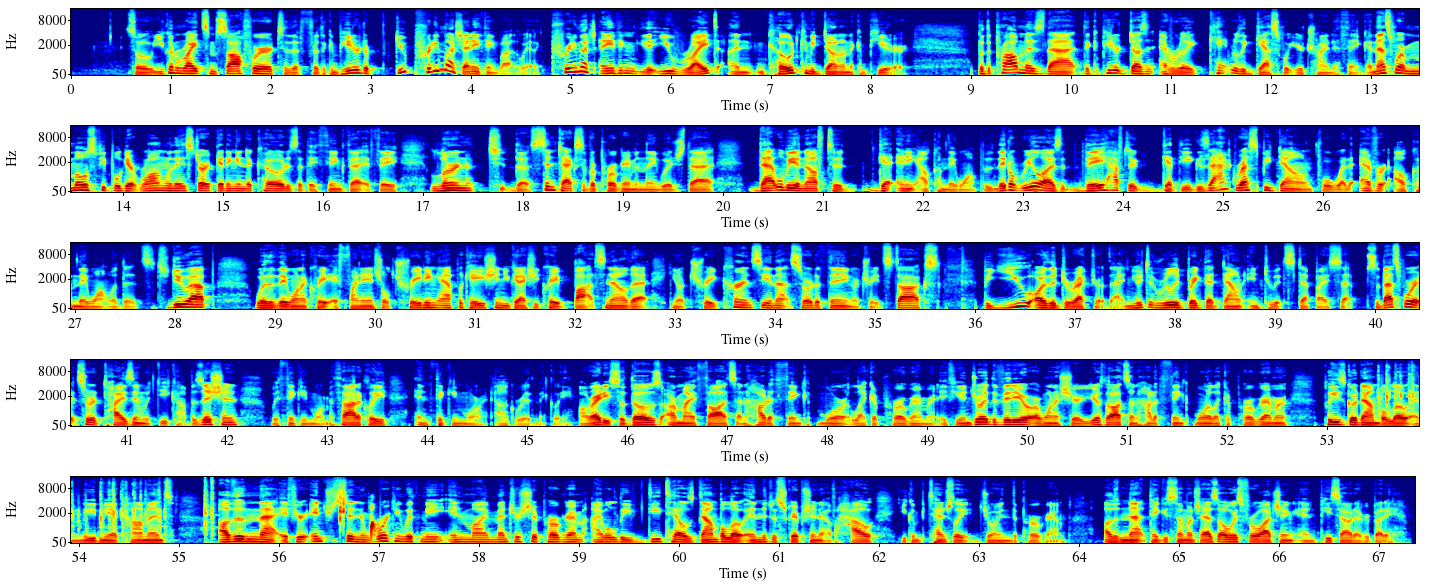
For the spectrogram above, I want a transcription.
So you can write some software to the for the computer to do pretty much anything, by the way. Like pretty much anything that you write and code can be done on a computer. But the problem is that the computer doesn't ever really can't really guess what you're trying to think. And that's where most people get wrong when they start getting into code is that they think that if they learn to the syntax of a programming language that that will be enough to get any outcome they want. But they don't realize that they have to get the exact recipe down for whatever outcome they want whether it's a to-do app, whether they want to create a financial trading application. You can actually create bots now that, you know, trade currency and that sort of thing or trade stocks but you are the director of that. And you have to really break that down into it step by step. So that's where it sort of ties in with decomposition, with thinking more methodically, and thinking more algorithmically. Alrighty, so those are my thoughts on how to think more like a programmer. If you enjoyed the video or want to share your thoughts on how to think more like a programmer, please go down below and leave me a comment. Other than that, if you're interested in working with me in my mentorship program, I will leave details down below in the description of how you can potentially join the program. Other than that, thank you so much as always for watching and peace out, everybody.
